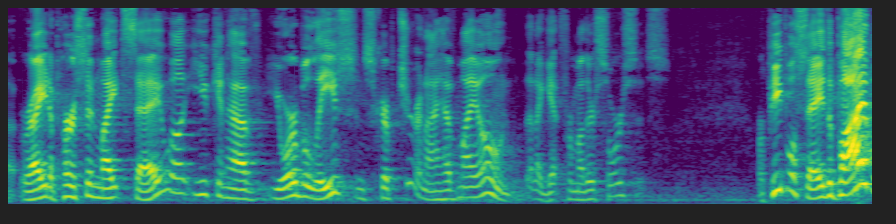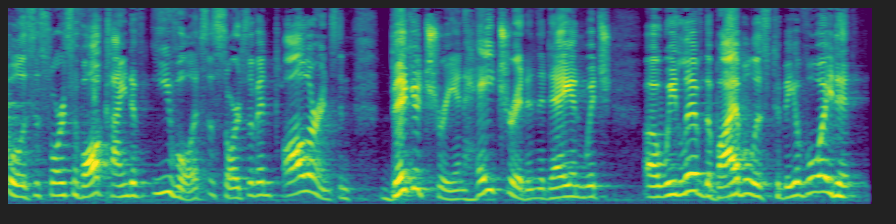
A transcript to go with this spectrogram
Uh, right? A person might say, well, you can have your beliefs in Scripture, and I have my own that I get from other sources. Or people say the Bible is the source of all kind of evil. It's the source of intolerance and bigotry and hatred in the day in which uh, we live. The Bible is to be avoided.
